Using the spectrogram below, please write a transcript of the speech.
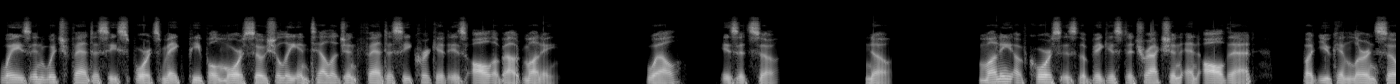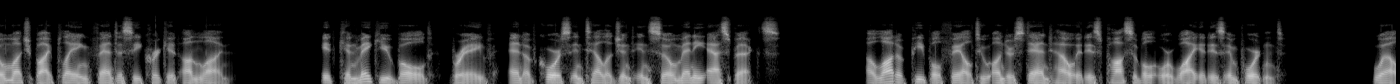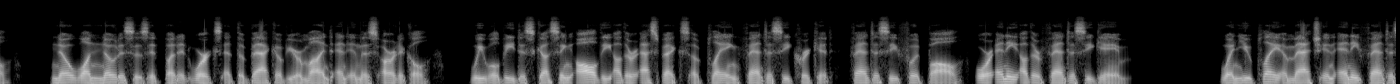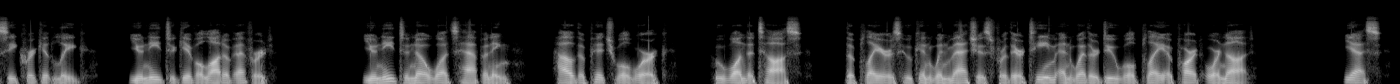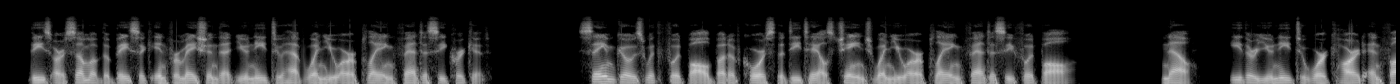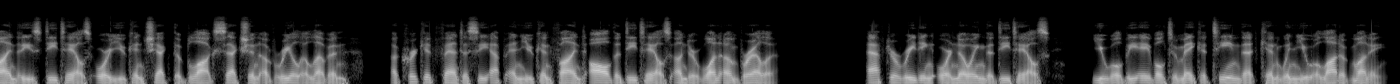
Ways in which fantasy sports make people more socially intelligent Fantasy cricket is all about money. Well, is it so? No. Money of course is the biggest attraction and all that, but you can learn so much by playing fantasy cricket online. It can make you bold, brave, and of course intelligent in so many aspects. A lot of people fail to understand how it is possible or why it is important. Well, no one notices it but it works at the back of your mind and in this article, we will be discussing all the other aspects of playing fantasy cricket, fantasy football, or any other fantasy game. When you play a match in any fantasy cricket league, you need to give a lot of effort. You need to know what's happening, how the pitch will work, who won the toss, the players who can win matches for their team and whether dew will play a part or not. Yes, these are some of the basic information that you need to have when you are playing fantasy cricket. Same goes with football but of course the details change when you are playing fantasy football. Now, either you need to work hard and find these details or you can check the blog section of Real 11, a cricket fantasy app and you can find all the details under one umbrella. After reading or knowing the details, you will be able to make a team that can win you a lot of money.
